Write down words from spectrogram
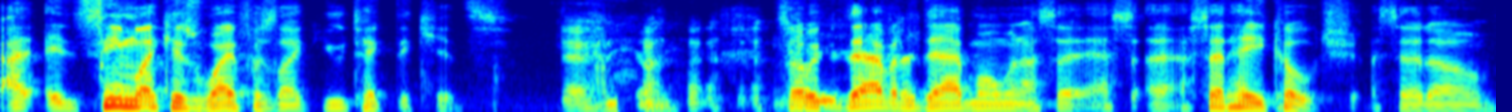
I, it seemed like his wife was like, "You take the kids." I'm done. So he's having a dad moment. I said, I said, hey, coach. I said, um,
